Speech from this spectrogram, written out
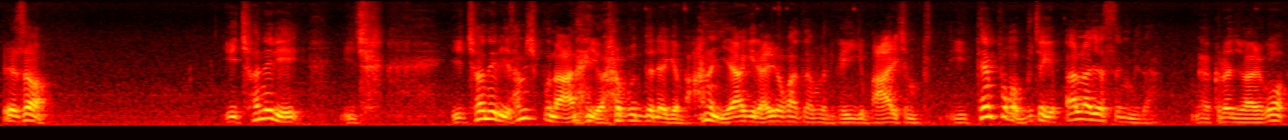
그래서 이 천일이 이, 이 천일이 30분 안에 여러분들에게 많은 이야기를 하려고 하다 보니까 이게 말이 좀이 템포가 무지하게 빨라졌습니다. 그러니까 줄 알고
